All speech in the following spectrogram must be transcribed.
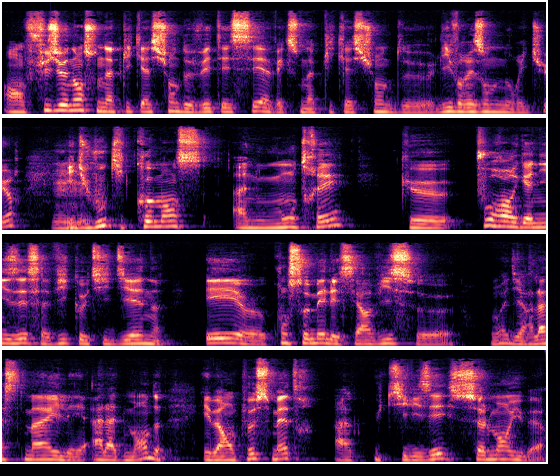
en fusionnant son application de VTC avec son application de livraison de nourriture, et mhm. du coup qui commence à nous montrer que pour organiser sa vie quotidienne et euh, consommer les services, euh, on va dire last mile et à la demande, eh ben on peut se mettre à utiliser seulement Uber.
